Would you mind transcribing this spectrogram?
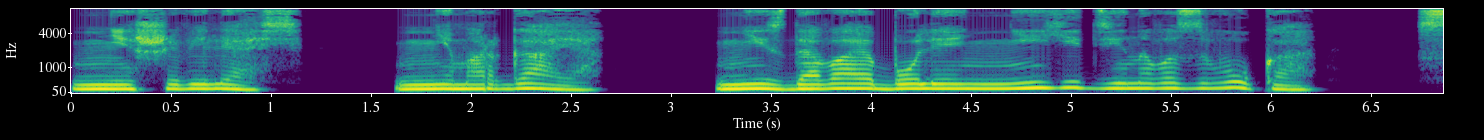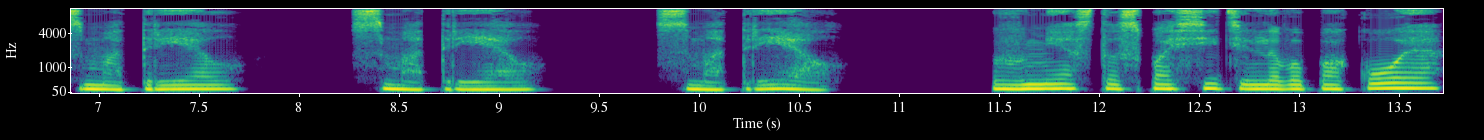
не шевелясь, не моргая, не издавая более ни единого звука. Смотрел, смотрел, смотрел. Вместо спасительного покоя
